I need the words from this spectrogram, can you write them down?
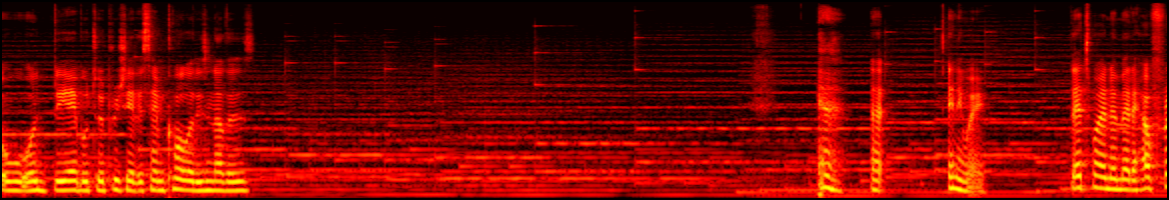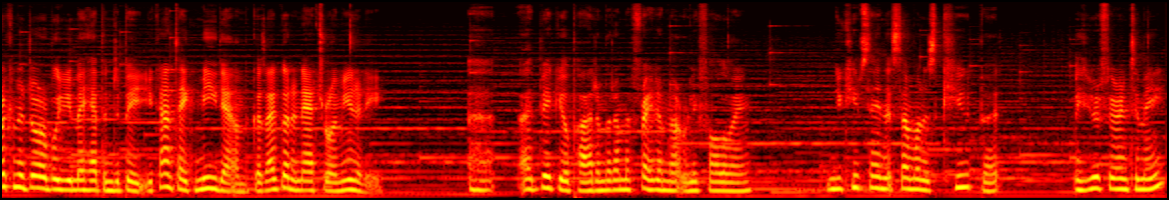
would be able to appreciate the same qualities in others. That's why no matter how frickin' adorable you may happen to be, you can't take me down because I've got a natural immunity. Uh, I beg your pardon, but I'm afraid I'm not really following. You keep saying that someone is cute, but are you referring to me?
